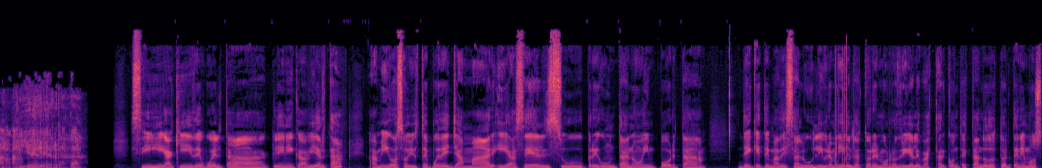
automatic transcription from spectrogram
Abierta. Sí, aquí de vuelta a Clínica Abierta. Amigos, hoy usted puede llamar y hacer su pregunta, no importa de qué tema de salud. Libremente el doctor Elmo Rodríguez les va a estar contestando. Doctor, tenemos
